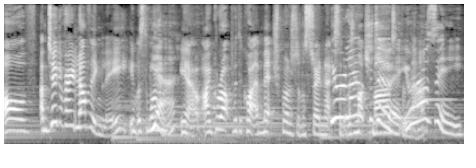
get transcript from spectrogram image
of. I'm doing it very lovingly. It was the one, Yeah. you know, I grew up with quite a metropolitan Australian accent. You're it was allowed much to do it. You're that. Aussie.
